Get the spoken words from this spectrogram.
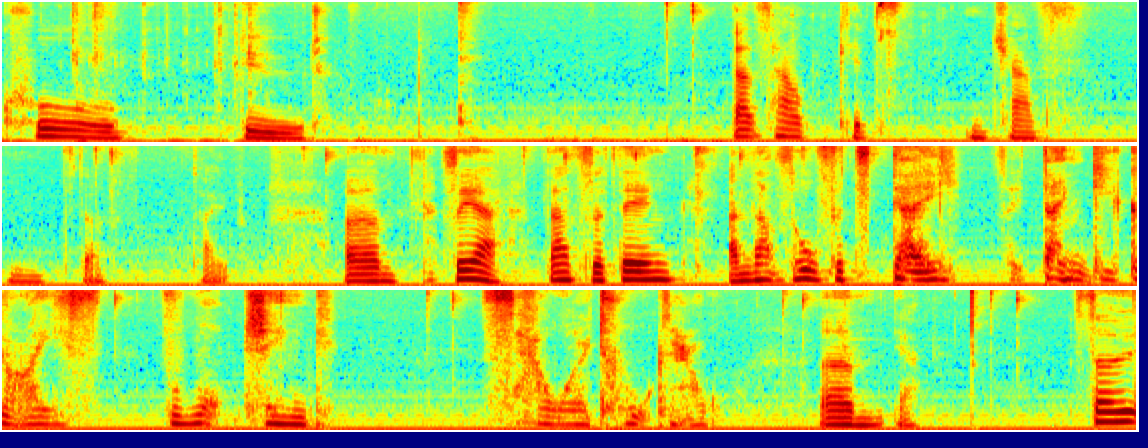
cool dude. That's how kids and chavs and stuff type. Um, so yeah, that's the thing, and that's all for today. So thank you guys for watching. That's how I talk now. Um, yeah. So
